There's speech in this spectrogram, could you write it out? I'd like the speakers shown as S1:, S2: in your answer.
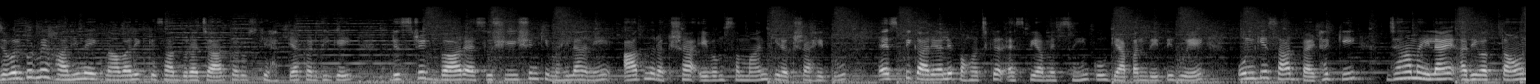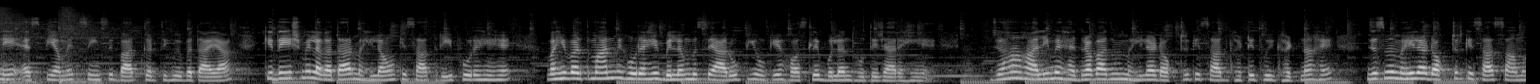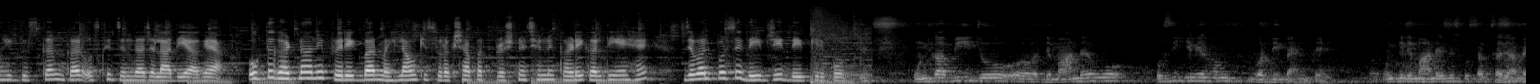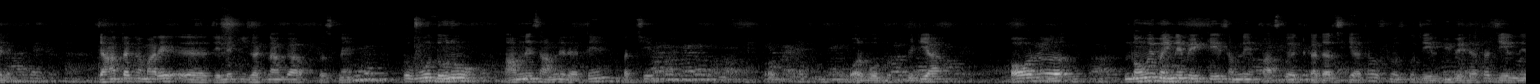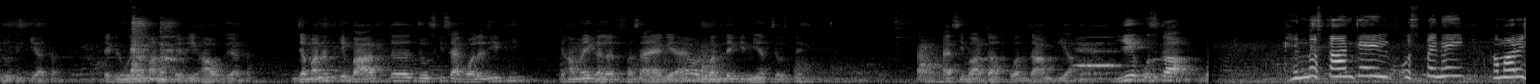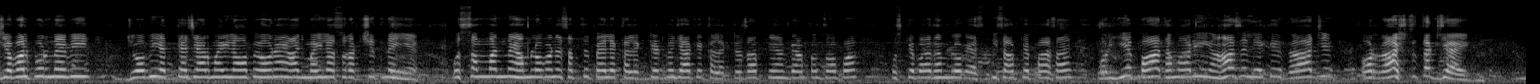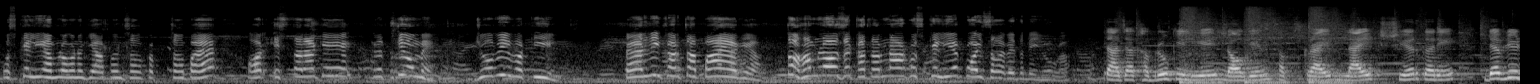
S1: जबलपुर में हाल ही में एक नाबालिग के साथ दुराचार कर उसकी हत्या कर दी गई। डिस्ट्रिक्ट बार एसोसिएशन की महिला ने आत्मरक्षा एवं सम्मान की रक्षा हेतु एसपी कार्यालय पहुंचकर एसपी अमित सिंह को ज्ञापन देते हुए उनके साथ बैठक की, जहाँ महिलाएँ अधिवक्ताओं ने एसपी अमित सिंह से बात करते हुए बताया कि देश में लगातार महिलाओं के साथ रेप हो रहे हैं। वहीं वर्तमान में हो रहे विलंब से आरोपियों के हौसले बुलंद होते जा रहे हैं। जहाँ हाल ही में हैदराबाद में महिला डॉक्टर के साथ घटित हुई घटना है, जिसमें महिला डॉक्टर के साथ सामूहिक दुष्कर्म कर उसके ज़िंदा जला दिया गया। उक्त घटना ने फिर एक बार महिलाओं की सुरक्षा पर प्रश्न चिन्ह खड़े कर दिए हैं। जबलपुर से देवजीत देव की रिपोर्ट।
S2: उनका भी जो डिमांड है, वो उसी के लिए हम वर्दी पहनते हैं। उनकी डिमांड है कि इसको सख्त सजा मिले। जहाँ तक हमारे ज़िले की घटना का प्रश्न है तो वो दोनों आमने सामने रहते हैं, बच्चे और वो बिटिया। और नौवें महीने में एक केस हमने पासको एक्ट का दर्ज किया था, उसमें उसको जेल भी भेजा था, जेल निरोध किया था, लेकिन वो जमानत से रिहा हो गया था। जमानत के बाद जो उसकी साइकोलॉजी थी कि हमें गलत फंसाया गया है और बदले की नीयत से उसने ऐसी वारदात को अंजाम दिया। ये उसका
S3: हिंदुस्तान के उस पर नहीं, हमारे जबलपुर में भी जो भी अत्याचार महिलाओं पे हो रहे हैं, आज महिला सुरक्षित नहीं है। उस संबंध में हम लोगों ने सबसे पहले कलेक्ट्रेट में जाके कलेक्टर साहब के यहाँ ज्ञापन सौंपा, उसके बाद हम लोग एसपी साहब के पास आए और ये बात हमारी यहाँ से लेकर राज्य और राष्ट्र तक जाएगी। उसके लिए हम लोगों ने ज्ञापन सौंपा है और इस तरह के कृत्यों में जो भी वकील, पैरवी करता पाया गया तो हम लोगों से खतरनाक उसके लिए कोई साबित नहीं होगा।
S1: ताज़ा खबरों के लिए log in subscribe like share करें। डब्ल्यू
